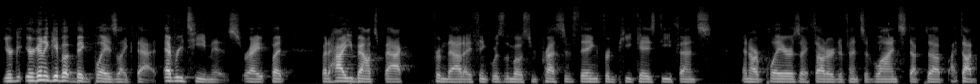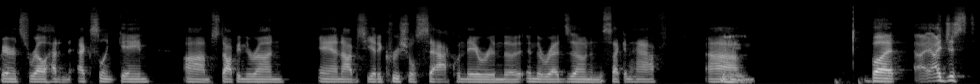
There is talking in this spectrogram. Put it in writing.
you're you're going to give up big plays like that. Every team is right, but but how you bounce back from that, I think, was the most impressive thing from PK's defense and our players. I thought our defensive line stepped up. I thought Barryn Sorrell had an excellent game, um, stopping the run, and obviously had a crucial sack when they were in the in the red zone in the second half. Um, mm-hmm. But I, I just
